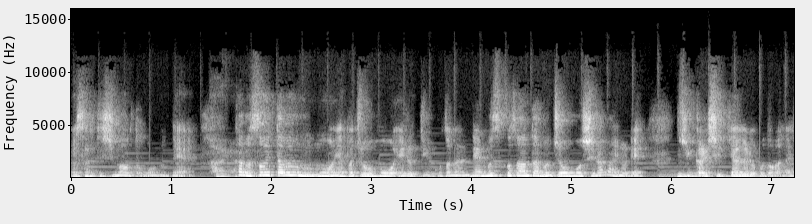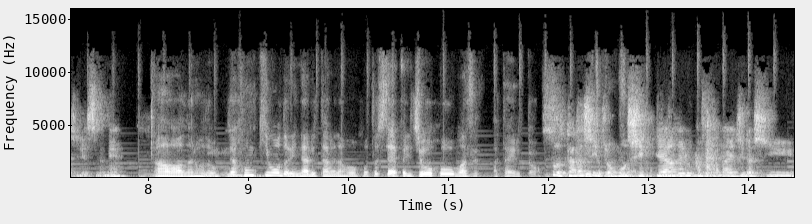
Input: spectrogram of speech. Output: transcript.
ちょっと応援されてしまうと思うので、はいはい多分そういった部分もやっぱ情報を得るっていうことなので、息子さんは多分情報を知らないので、しっかり知ってあげることが大事ですよね。ああ、なるほどうん。じゃあ本気モードになるための方法としては、やっぱり情報をまず与えると。そう正しい情報を知ってあげることが大事だし、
